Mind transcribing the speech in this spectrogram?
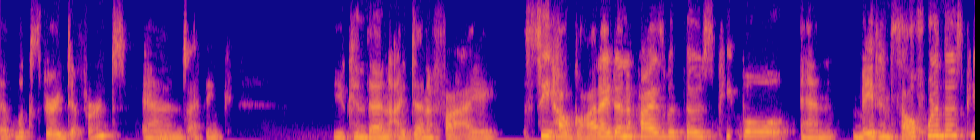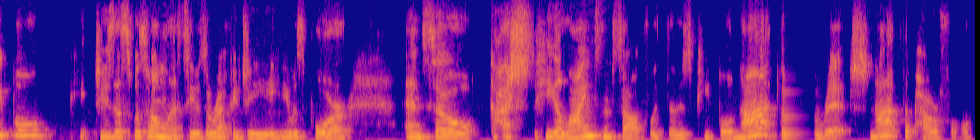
it looks very different. And i think you can then identify see how God identifies with those people and made himself one of those people. He, Jesus was homeless, he was a refugee, he was poor. And so, gosh, he aligns himself with those people, not the rich, not the powerful.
